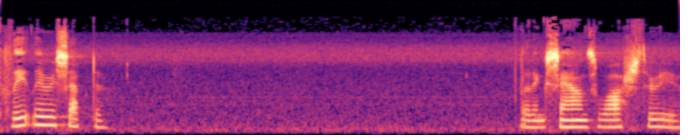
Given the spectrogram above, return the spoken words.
Completely receptive. Letting sounds wash through you.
